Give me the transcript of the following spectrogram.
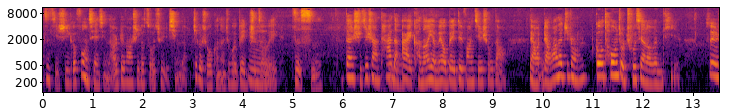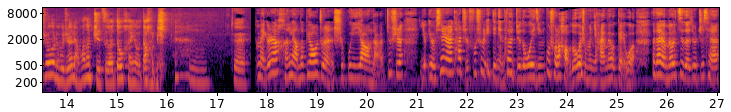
自己是一个奉献型的，而对方是一个索取型的，这个时候可能就会被指责为自私。但实际上，他的爱可能也没有被对方接收到，两两方的这种沟通就出现了问题。所以说，我觉得两方的指责都很有道理。嗯。对，每个人衡量的标准是不一样的，就是有有些人他只付出了一点点，他就觉得我已经付出了好多，为什么你还没有给我？大家有没有记得，就之前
